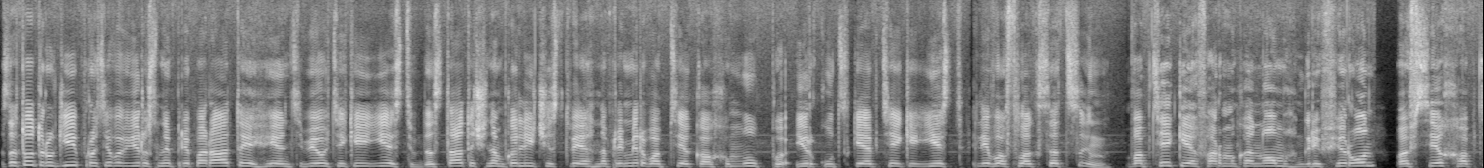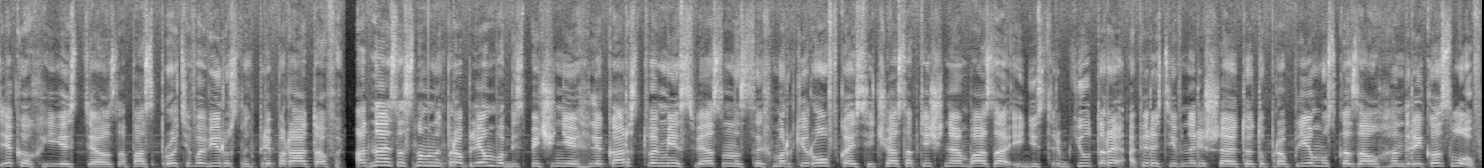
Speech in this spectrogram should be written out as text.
Зато другие противовирусные препараты и антибиотики есть в достаточном количестве. Например, в аптеках МУП Иркутские аптеки есть левофлоксацин. В аптеке Фармаконом Гриферон во всех аптеках есть запас противовирусных препаратов. Одна из основных проблем в обеспечении лекарствами связана с их маркировкой. Сейчас аптечная база и дистрибьюторы оперативно решают эту проблему, сказал Андрей Андрей Козлов.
